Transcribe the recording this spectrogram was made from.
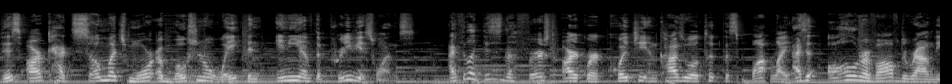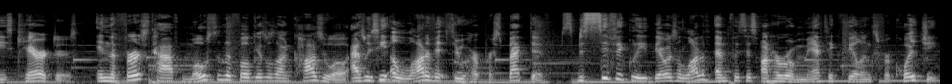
this arc had so much more emotional weight than any of the previous ones. I feel like this is the first arc where Koichi and Kazuho took the spotlight as it all revolved around these characters. In the first half, most of the focus was on Kazuho as we see a lot of it through her perspective. Specifically, there was a lot of emphasis on her romantic feelings for Koichi.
